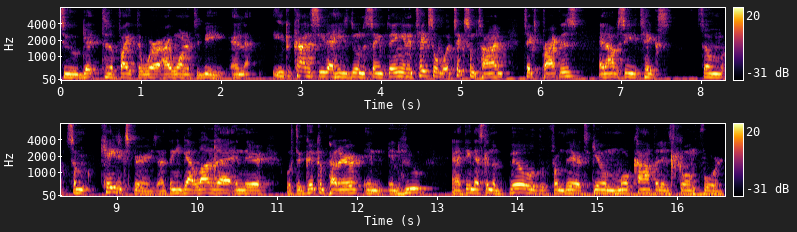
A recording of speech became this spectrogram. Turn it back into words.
to get to the fight to where I want it to be. And you can kind of see that he's doing the same thing. And it takes a, it takes some time, takes practice, and obviously it takes some some cage experience. I think he got a lot of that in there with the good competitor in in who, and I think that's going to build from there to give him more confidence going forward.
